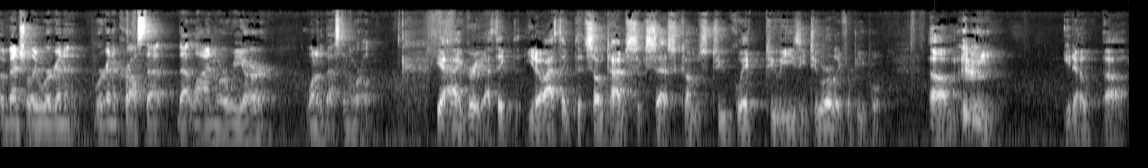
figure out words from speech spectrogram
eventually we're gonna we're gonna cross that that line where we are one of the best in the world. Yeah, I agree. I think that, you know, I think that sometimes success comes too quick, too easy, too early for people. Um, you know, uh,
